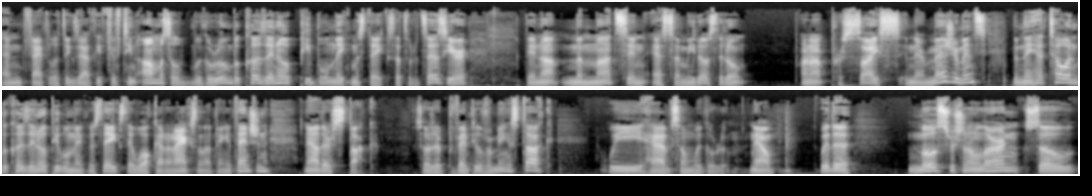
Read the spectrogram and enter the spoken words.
And in fact, it left exactly 15 amos of wiggle room because they know people make mistakes. That's what it says here. They're not mematzin esamidos. They don't are not precise in their measurements, but they hatoan because they know people make mistakes. They walk out on accident without paying attention. Now they're stuck. So to prevent people from being stuck, we have some wiggle room. Now, with the most Rishonim learn, so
